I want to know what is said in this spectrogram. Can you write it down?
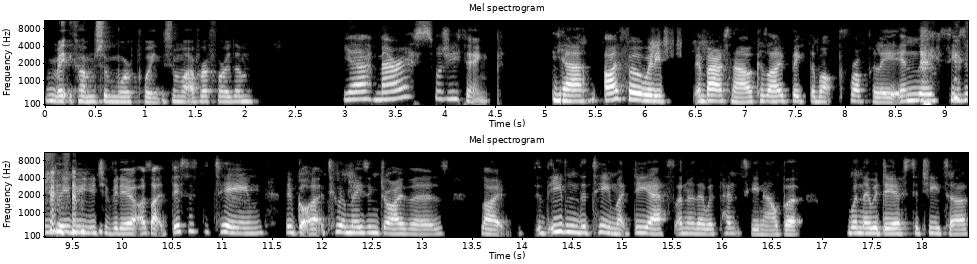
might come some more points and whatever for them. Yeah, Maris, what do you think? Yeah, I feel really embarrassed now because I bigged them up properly in the season preview YouTube video. I was like, "This is the team. They've got like two amazing drivers. Like even the team, like DS. I know they're with Penske now, but when they were DS Techeetah,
